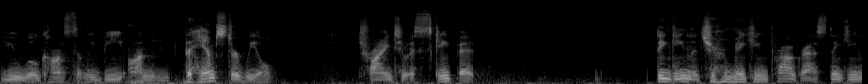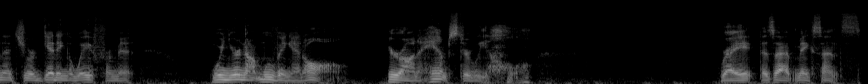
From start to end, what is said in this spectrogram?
you will constantly be on the hamster wheel trying to escape it, thinking that you're making progress, thinking that you're getting away from it when you're not moving at all. You're on a hamster wheel. right? Does that make sense?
